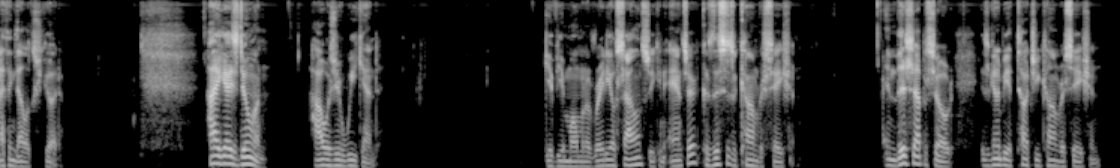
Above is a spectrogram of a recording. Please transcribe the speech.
I think that looks good. How you guys doing? How was your weekend? Give you a moment of radio silence so you can answer because this is a conversation. And this episode is going to be a touchy conversation.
